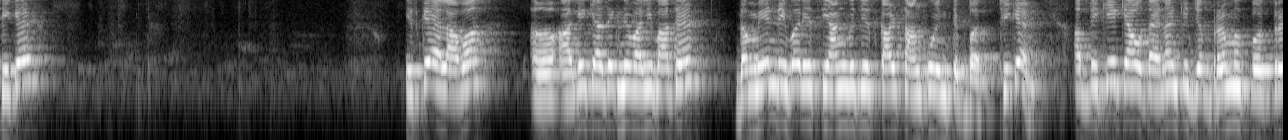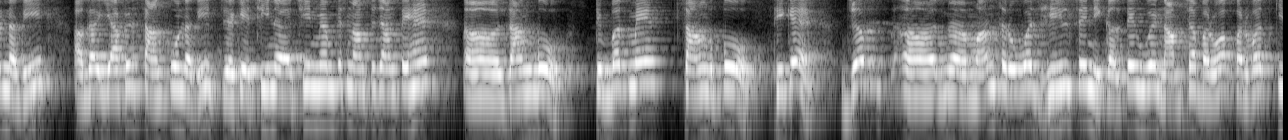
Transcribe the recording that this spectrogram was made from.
ठीक है? इसके अलावा आगे क्या देखने वाली बात है? The main river is Siang which is called Tsangpo in Tibet ठीक है? अब देखिए क्या होता है ना कि जब ब्रह्मपुत्र नदी, अगर या फिर सांगपो नदी, देखिए, चीन चीन में हम किस नाम से जानते हैं? जांगबो तिब्बत में सांगपो ठीक है? जब मानसरोवर झील से निकलते हुए नामचा बरवा पर्वत की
